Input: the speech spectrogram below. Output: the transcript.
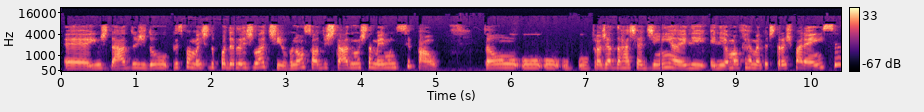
é, e os dados do, principalmente do poder legislativo, não só do estado, mas também municipal. Então, o, o, o projeto da rachadinha ele, ele é uma ferramenta de transparência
